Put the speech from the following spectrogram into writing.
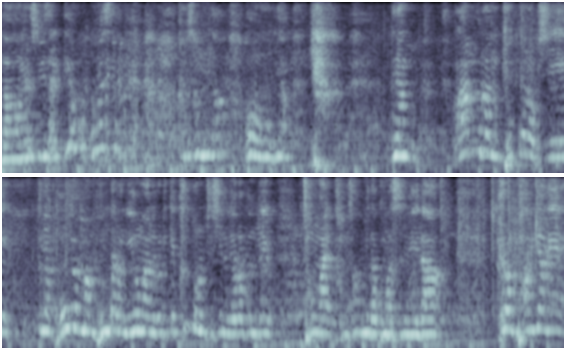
감사합니다. 열심히 살게요. 고맙습니다. 감사합니다. 어, 그냥, 야, 그냥 아무런 조건 없이 그냥 공연만 본다는 이유만으로 이렇게 큰 돈을 주시는 여러분들 정말 감사합니다. 고맙습니다. 그런 반면에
